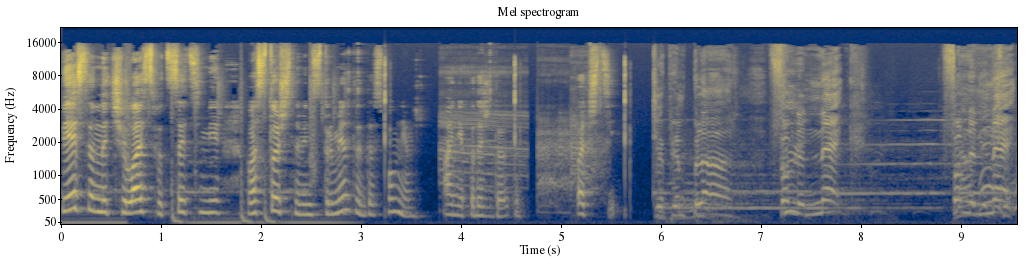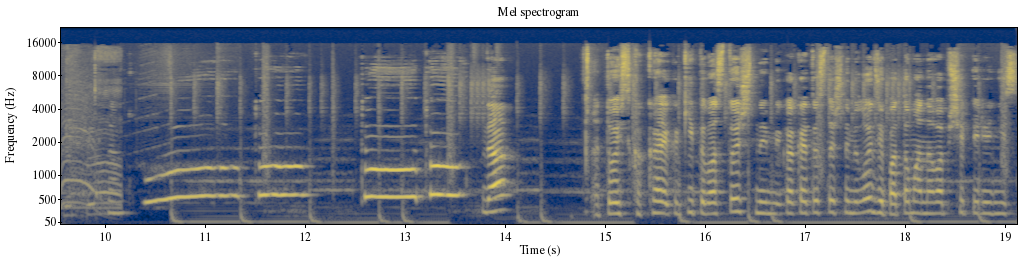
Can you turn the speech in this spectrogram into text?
песня началась вот с этими восточными инструментами. Да, вспомним? А, не, подожди, давай тут. Почти. Да. То есть какая, какие-то восточные, какая-то восточная мелодия, потом она вообще перенес,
